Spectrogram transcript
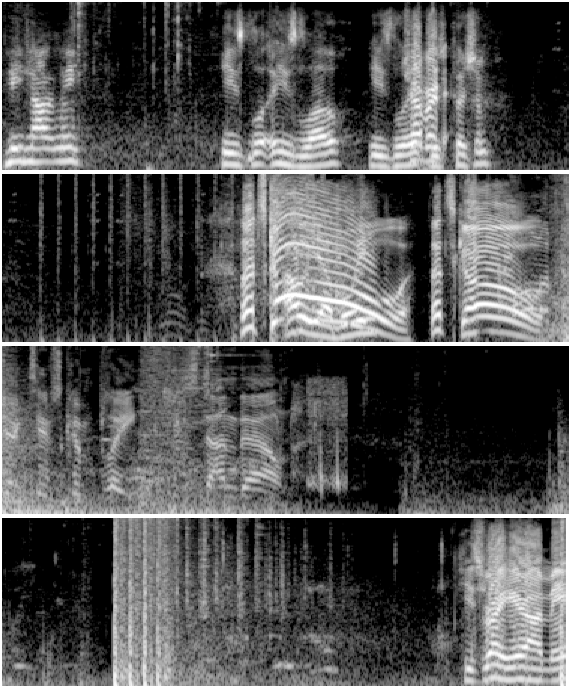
He knocked me. He's lo- he's low. He's lit. Trevor- Just push him. Let's go! Oh, yeah, boy. Let's go! All go! objectives complete. Stand down. He's right here on me.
